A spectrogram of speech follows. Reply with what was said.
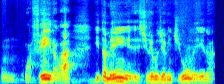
com, com a feira lá. E também estivemos dia 21 aí na,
